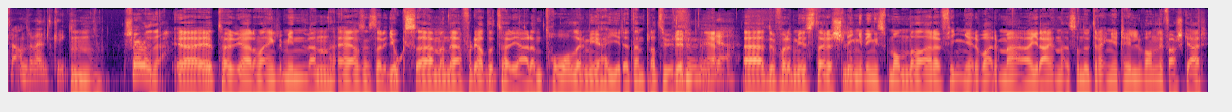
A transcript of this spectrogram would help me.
fra andre verdenskrig. Mm. Ser du det? Eh, Tørrgjæren er egentlig min venn. Jeg syns det er litt juks, eh, men det er fordi at tørrgjæren tåler mye høyere temperaturer. Ja. Eh, Du får et mye større slingringsmonn med de fingervarme greiene som du trenger til vanlig fersk gjær.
